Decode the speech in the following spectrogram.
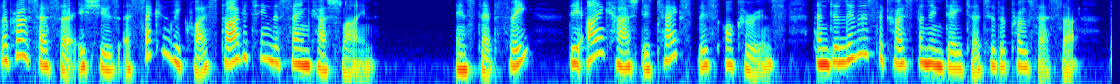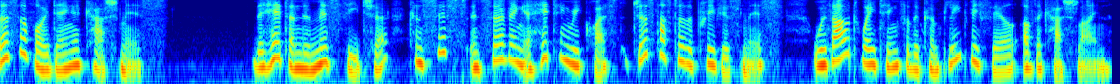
the processor issues a second request targeting the same cache line. In step 3, the iCache detects this occurrence and delivers the corresponding data to the processor, thus avoiding a cache miss. The hit under miss feature consists in serving a hitting request just after the previous miss without waiting for the complete refill of the cache line.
